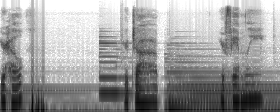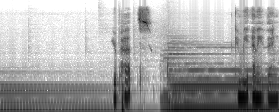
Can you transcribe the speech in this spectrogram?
Your health, your job, your family, your pets. It can be anything.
